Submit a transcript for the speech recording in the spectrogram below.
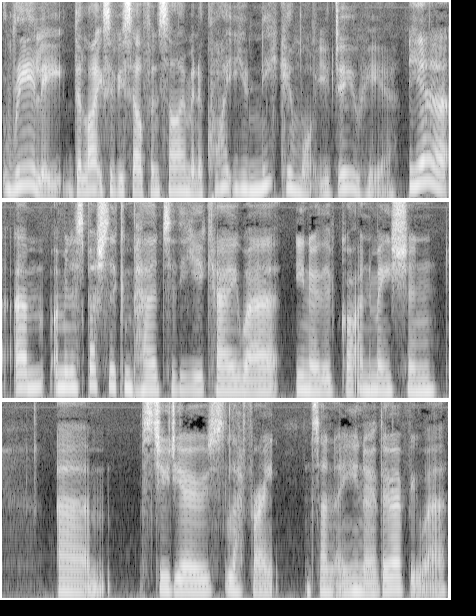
really the likes of yourself and Simon are quite unique in what you do here. Yeah, um, I mean, especially compared to the UK, where you know they've got animation um, studios left, right, and you know, they're everywhere.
